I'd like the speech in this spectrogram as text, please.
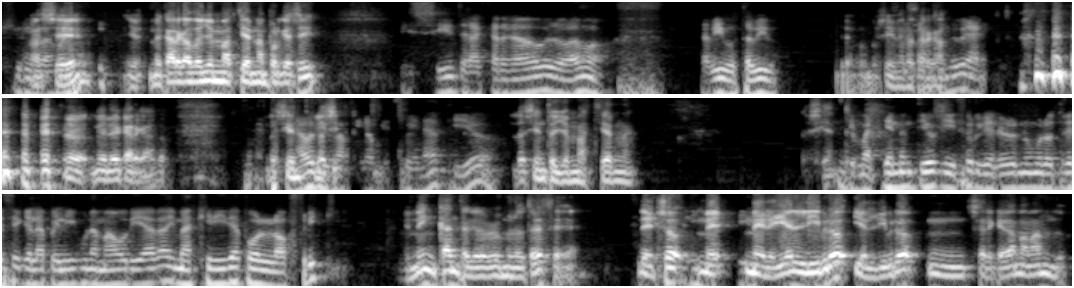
¿Ah, sí? Yo- Me he cargado John Mastiana porque sí. Sí, te la has cargado, pero vamos. Está vivo, está vivo. Pues sí, me lo he cargado. 69 años. me, lo, me lo he cargado. Lo siento, lo, que si- no, que no me suena, tío. lo siento. Lo siento. Yo entiendo un tío que hizo el guerrero número 13, que es la película más odiada y más querida por los frikis. A mí me encanta el número 13. ¿eh? De hecho, me, me leí el libro y el libro mm, se le queda mamando.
